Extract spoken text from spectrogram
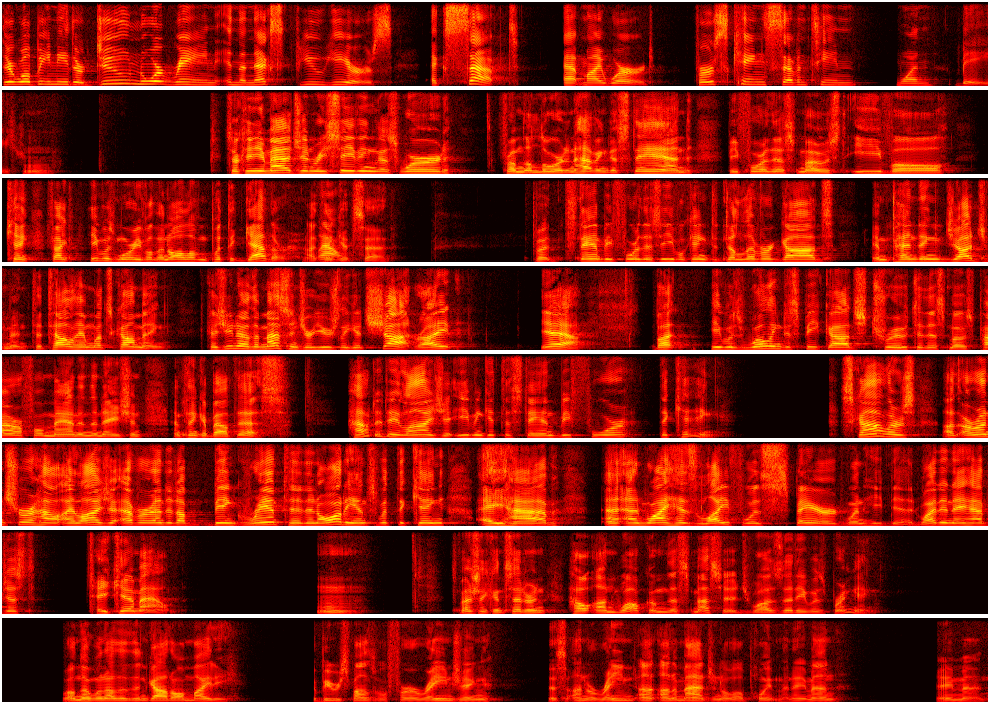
there will be neither dew nor rain in the next few years, except at my word. 1 Kings 17 1b. Hmm. So, can you imagine receiving this word from the Lord and having to stand before this most evil king? In fact, he was more evil than all of them put together, I wow. think it said but stand before this evil king to deliver God's impending judgment, to tell him what's coming. Because you know the messenger usually gets shot, right? Yeah. But he was willing to speak God's truth to this most powerful man in the nation. And think about this how did Elijah even get to stand before the king? Scholars are unsure how Elijah ever ended up being granted an audience with the king Ahab and why his life was spared when he did. Why didn't Ahab just take him out? Hmm. Especially considering how unwelcome this message was that he was bringing. Well, no one other than God Almighty could be responsible for arranging this unimaginable appointment. Amen. Amen.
